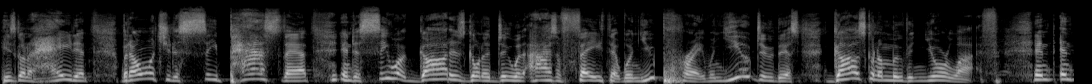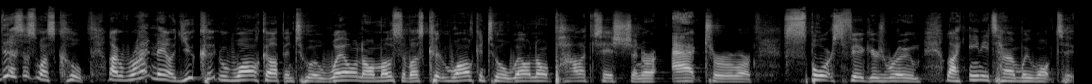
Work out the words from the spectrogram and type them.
he's going to hate it. But I want you to see past that and to see what God is going to do with eyes of faith that when you pray, when you do this, God's going to move in your life. And, and this is what's cool. Like right now, you couldn't walk up into a well known, most of us couldn't walk into a well known politician or actor or sports figure's room like anytime we want to.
